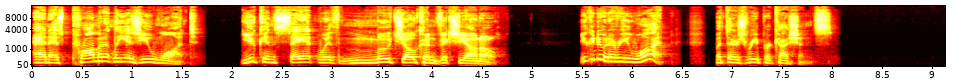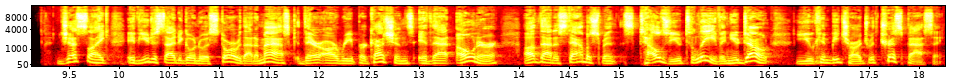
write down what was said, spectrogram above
and as prominently as you want. You can say it with mucho convicciono. You can do whatever you want, but there's repercussions. Just like if you decide to go into a store without a mask, there are repercussions. If that owner of that establishment tells you to leave and you don't, you can be charged with trespassing.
